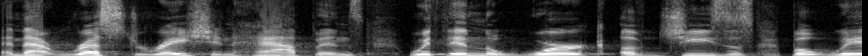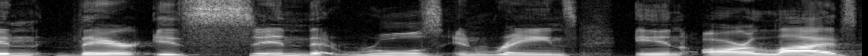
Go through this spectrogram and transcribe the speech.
And that restoration happens within the work of Jesus. But when there is sin that rules and reigns in our lives,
